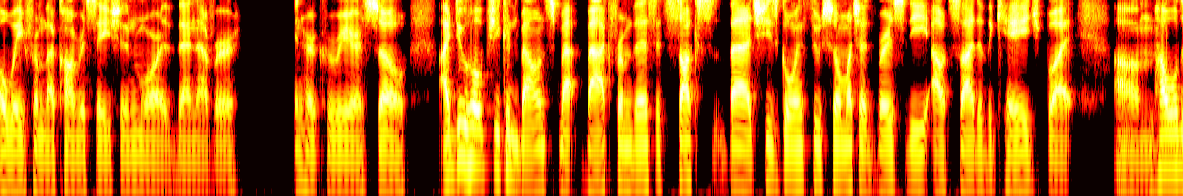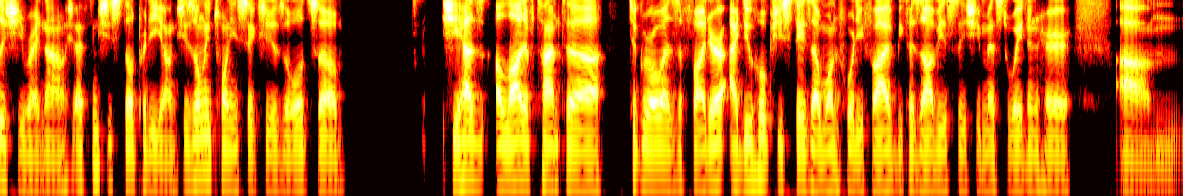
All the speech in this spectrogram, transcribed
away from that conversation more than ever in her career. So I do hope she can bounce back from this. It sucks that she's going through so much adversity outside of the cage, but um, how old is she right now? I think she's still pretty young. She's only 26 years old, so she has a lot of time to to grow as a fighter. I do hope she stays at 145 because obviously she missed weight in her um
